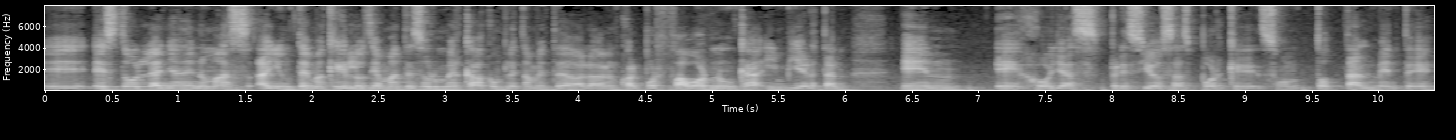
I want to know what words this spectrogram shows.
eh, esto le añade nomás. Hay un tema que los diamantes son un mercado completamente devaluado en el cual por favor nunca inviertan en eh, joyas preciosas porque son totalmente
